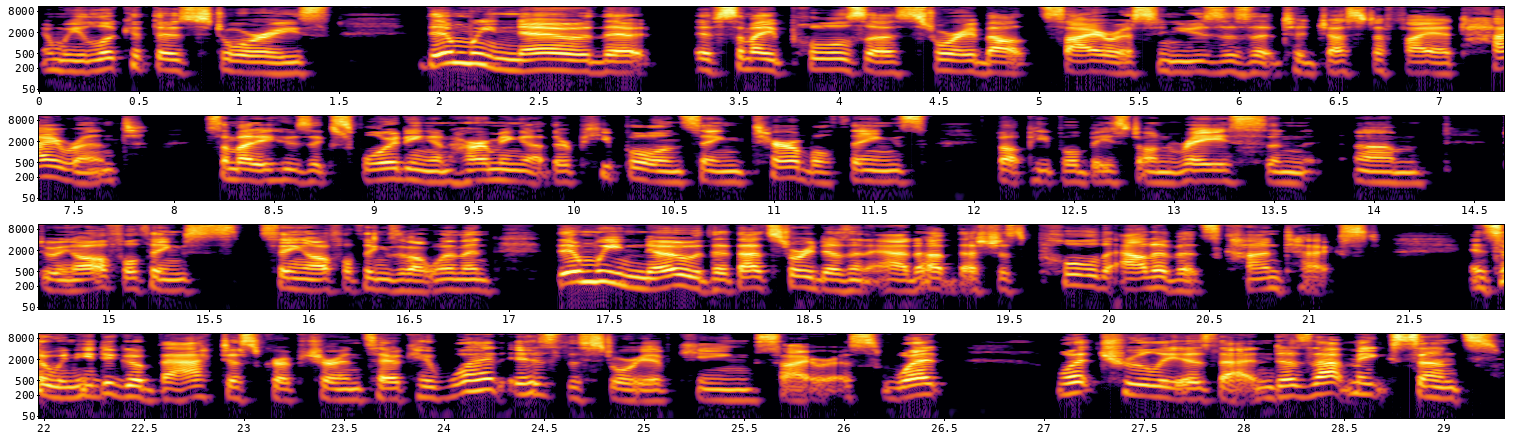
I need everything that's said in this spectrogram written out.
and we look at those stories then we know that if somebody pulls a story about cyrus and uses it to justify a tyrant somebody who's exploiting and harming other people and saying terrible things about people based on race and um, doing awful things, saying awful things about women, then we know that that story doesn't add up. That's just pulled out of its context. And so we need to go back to scripture and say, okay, what is the story of King Cyrus? What what truly is that? And does that make sense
